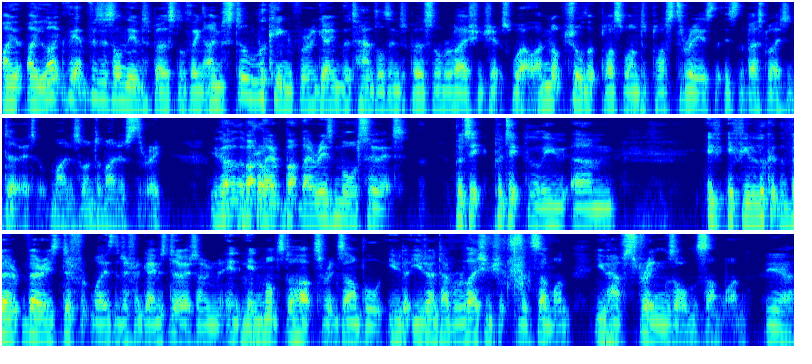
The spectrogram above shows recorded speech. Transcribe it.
I, I like the emphasis on the interpersonal thing. I'm still looking for a game that handles interpersonal relationships well. I'm not sure that plus one to plus three is, is the best way to do it, or minus one to minus three. You know But, the but, there, but there is more to it. Partic- particularly, um, if, if you look at the ver- various different ways the different games do it. I mean, in, in Monster Hearts, for example, you, do, you don't have relationships with someone, you have strings on someone. yeah.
